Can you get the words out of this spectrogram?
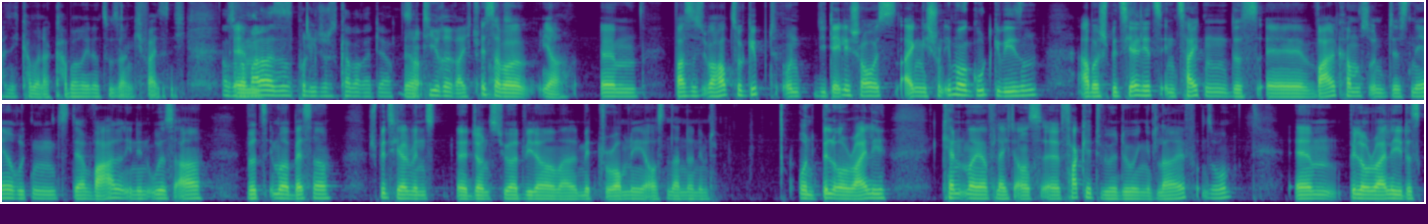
weiß nicht, kann man da Kabarett dazu sagen? Ich weiß es nicht. Also Ähm, normalerweise ist es politisches Kabarett, ja. Ja. Satire reicht schon. Ist aus. aber, ja, ähm, was es überhaupt so gibt. Und die Daily Show ist eigentlich schon immer gut gewesen. Aber speziell jetzt in Zeiten des äh, Wahlkampfs und des Näherrückens der Wahl in den USA wird es immer besser. Speziell, wenn äh, Jon Stewart wieder mal mit Romney auseinandernimmt. Und Bill O'Reilly kennt man ja vielleicht aus äh, Fuck It, We're Doing It Live und so. Ähm, Bill O'Reilly, das,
